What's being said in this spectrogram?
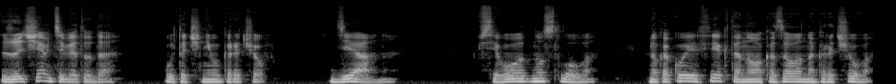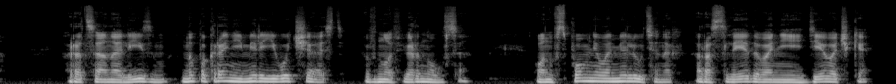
Зачем тебе туда? уточнил Грачев. Диана. Всего одно слово, но какой эффект оно оказало на Грачева? Рационализм, ну по крайней мере его часть, вновь вернулся. Он вспомнил о Милютиных, расследовании девочки,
